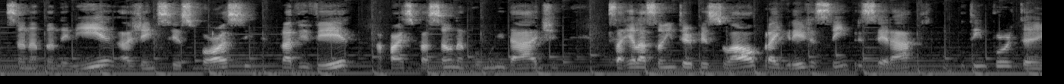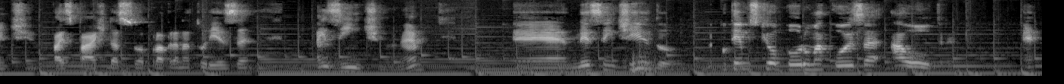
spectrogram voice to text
passando a pandemia, a gente se esforce para viver a participação na comunidade. Essa relação interpessoal para a igreja sempre será muito importante, faz parte da sua própria natureza mais íntima. Né? É, nesse sentido, temos que opor uma coisa à outra. Né?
